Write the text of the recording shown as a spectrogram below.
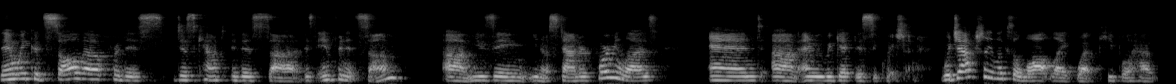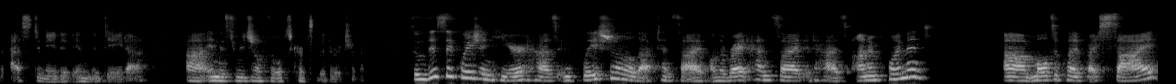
then we could solve out for this discount, this, uh, this infinite sum um, using, you know, standard formulas and, um, and we would get this equation, which actually looks a lot like what people have estimated in the data uh, in this regional Phillips curves literature. So this equation here has inflation on the left-hand side. On the right-hand side, it has unemployment um, multiplied by psi.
